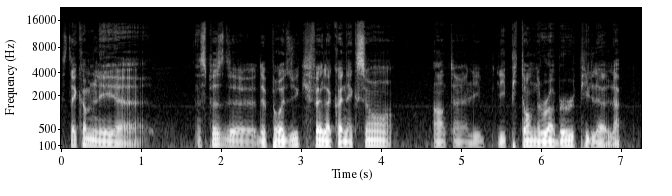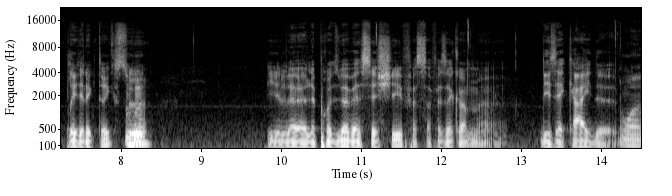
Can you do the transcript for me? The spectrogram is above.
C'était comme les euh, espèces de, de produit qui fait la connexion entre un- les, les pitons de rubber puis le- la plate électrique, si tu veux. Puis le, le produit avait séché, ça faisait comme euh, des écailles de, Ouais.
